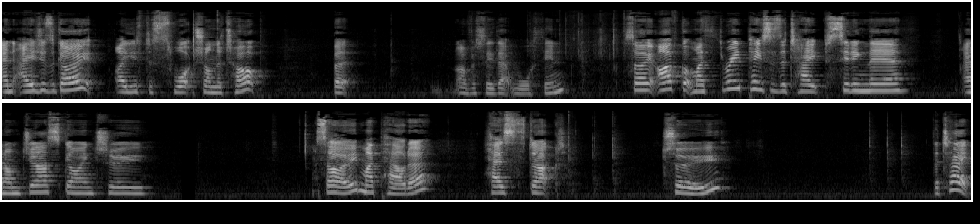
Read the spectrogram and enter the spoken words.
and ages ago, I used to swatch on the top, but obviously that wore thin. So I've got my three pieces of tape sitting there and I'm just going to, so my powder has stuck to the tape.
